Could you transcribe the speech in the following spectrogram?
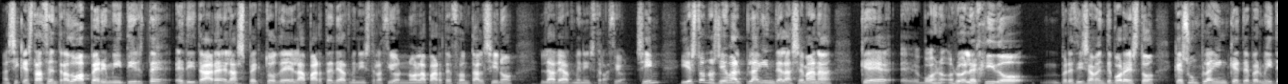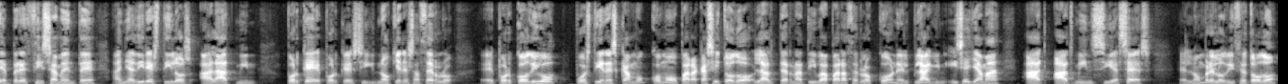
Así que está centrado a permitirte editar el aspecto de la parte de administración, no la parte frontal, sino la de administración. ¿Sí? Y esto nos lleva al plugin de la semana, que... Eh, bueno, lo he elegido precisamente por esto, que es un plugin que te permite precisamente añadir estilos al admin. ¿Por qué? Porque si no quieres hacerlo eh, por código, pues tienes como, como, para casi todo la alternativa para hacerlo con el plugin y se llama Add Admin CSS el nombre lo dice todo,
